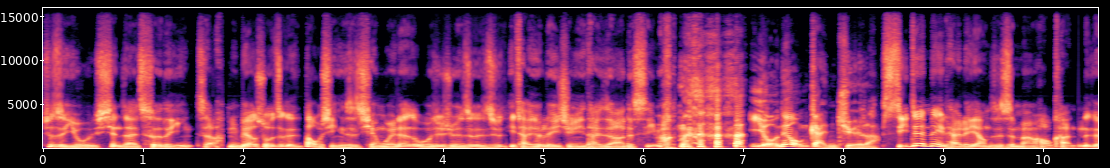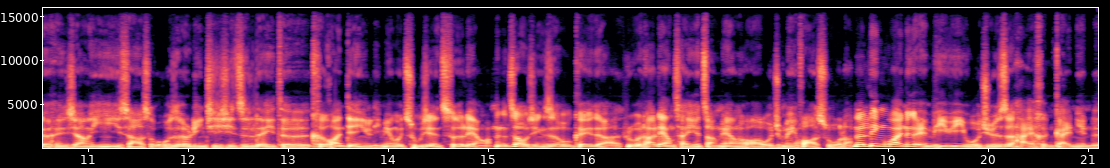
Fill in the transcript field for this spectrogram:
就是有现在车的影子啊。你不要说这个造型是前卫，但是我就觉得这个就一台就 Legend，一台是 Odyssey 嘛，有那种感觉啦。Sedan 那台的样子是蛮好看，那个很像《银翼杀手》或者《二零七七》之类的科幻电影里面会出现车辆，啊那个造型是 OK 的啊。如果它量产也长那样的话，我就没话说了。那另外那个 MPV，我觉得是还很概念的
